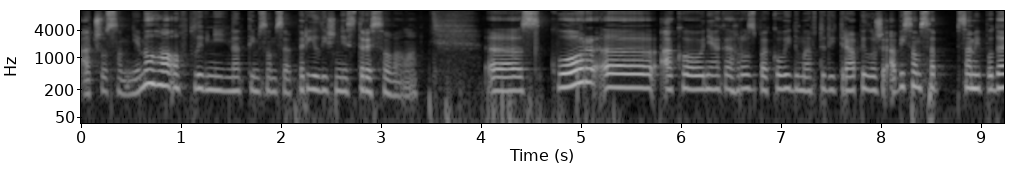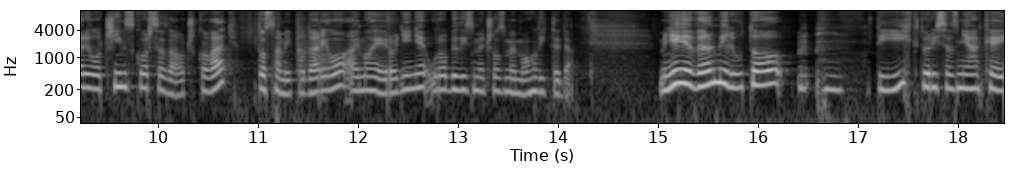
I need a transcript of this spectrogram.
a čo som nemohla ovplyvniť, nad tým som sa príliš nestresovala. Uh, skôr uh, ako nejaká hrozba covidu ma vtedy trápilo, že aby som sa, sa mi podarilo čím skôr sa zaočkovať, to sa mi podarilo aj mojej rodine, urobili sme, čo sme mohli teda. Mne je veľmi ľúto tých, ktorí sa z nejakej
